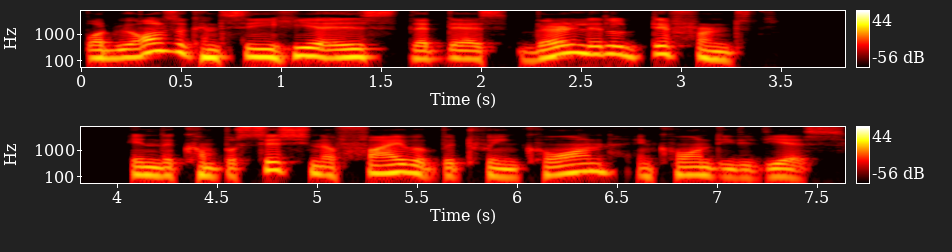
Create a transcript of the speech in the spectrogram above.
what we also can see here is that there's very little difference in the composition of fiber between corn and corn DDGS.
